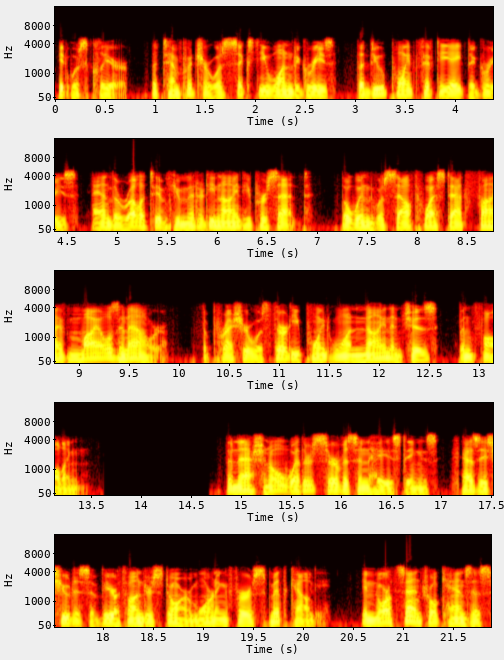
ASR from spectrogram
it was clear. The temperature was 61 degrees, the dew point 58 degrees, and the relative humidity 90%. The wind was southwest at 5 miles an hour. The pressure was 30.19 inches, been falling. The National Weather Service in Hastings has issued a severe thunderstorm warning for Smith County in north central Kansas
